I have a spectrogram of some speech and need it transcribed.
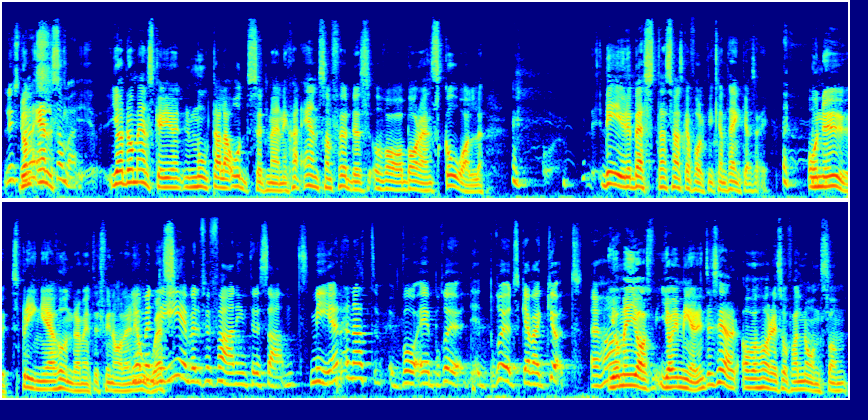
De Lyssnarnas älskar, sommar? ja, de älskar ju mot alla oddset-människan. En som föddes och var bara en skål. Det är ju det bästa svenska folket kan tänka sig. Och nu springer jag 100 meters finalen Ja i men OS. det är väl för fan intressant. Mer än att vad är bröd? Ett bröd ska vara gött. Jaha. Jo, men jag, jag är mer intresserad av att höra i så fall någon som,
